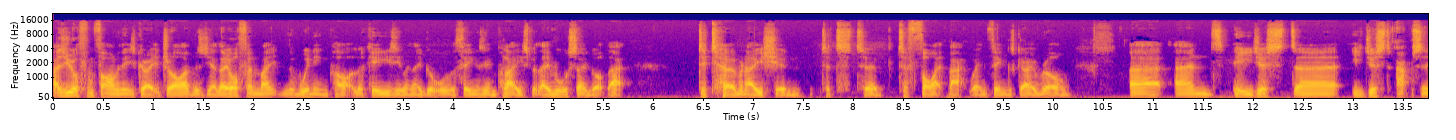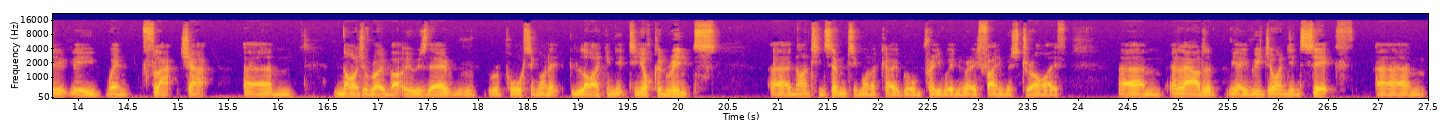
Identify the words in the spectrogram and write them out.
as you often find with these great drivers, you know, they often make the winning part look easy when they've got all the things in place, but they've also got that determination to to to fight back when things go wrong. Uh, and he just uh, he just absolutely went flat chat. Um, Nigel Roebuck, who was there re- reporting on it, likened it to Jochen Rindt, uh, 1970 Monaco Grand Prix win, very famous drive. Um, Lauda you know rejoined in sixth, um,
